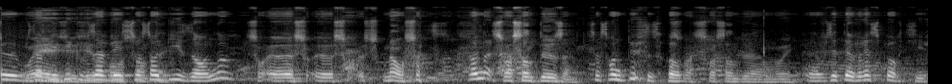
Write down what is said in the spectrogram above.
vous oui, avez dit que vous avez bonne santé. 70 ans, non So- so- so- so- non, so- On a 62 ans. 62 ans. So- 62 ans, oui. Vous êtes un vrai sportif.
